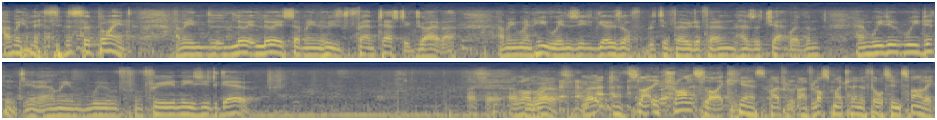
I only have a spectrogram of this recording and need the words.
I mean, that's, that's the point. I mean, Lewis, Lewis, I mean, who's a fantastic driver. I mean, when he wins, he goes off to Vodafone, and has a chat with them, and we did, we didn't. You know, I mean, we were free and easy to go. Okay, and on that note, Uh, slightly trance-like, yes. I've, I've lost my train of thought entirely.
